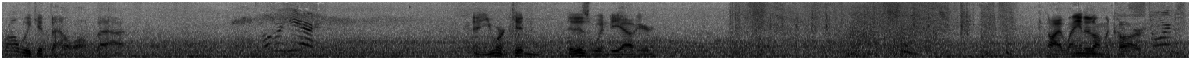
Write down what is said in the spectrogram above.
probably get the hell off that. Over here. Man, you weren't kidding. It is windy out here. Oh, I landed on the car. Storm's really picked up.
